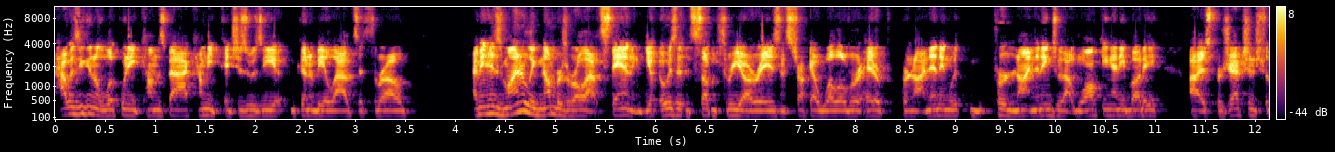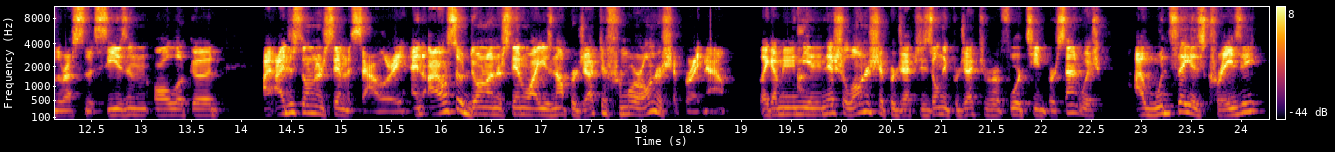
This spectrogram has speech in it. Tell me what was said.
how is he going to look when he comes back? How many pitches was he going to be allowed to throw? I mean, his minor league numbers are all outstanding. He always had sub three RAs and struck out well over a hitter per nine inning with, per nine innings without walking anybody. Uh, his projections for the rest of the season all look good. I, I, just don't understand the salary. And I also don't understand why he's not projected for more ownership right now. Like, I mean, the initial ownership projection, he's only projected for 14%, which I would say is crazy,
